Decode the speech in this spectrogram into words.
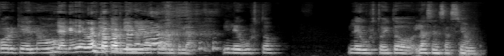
¿por qué no ya que llegó me esta camino a la tarántula? Y le gustó, le gustó y todo, la sensación.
